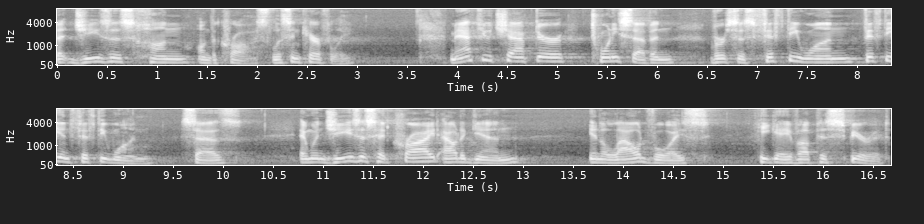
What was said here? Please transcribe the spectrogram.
that Jesus hung on the cross. Listen carefully. Matthew chapter 27 verses 51, 50 and 51 says, And when Jesus had cried out again in a loud voice, he gave up his spirit.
